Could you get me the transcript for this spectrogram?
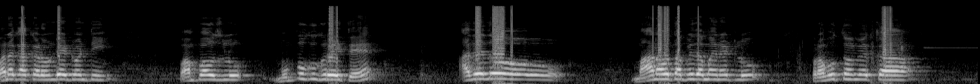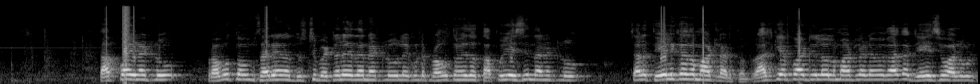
మనకు అక్కడ ఉండేటువంటి పంప్ హౌస్లు ముంపుకు గురైతే అదేదో మానవ తప్పిదమైనట్లు ప్రభుత్వం యొక్క తప్పు అయినట్లు ప్రభుత్వం సరైన దృష్టి పెట్టలేదన్నట్లు లేకుంటే ప్రభుత్వం ఏదో తప్పు చేసింది అన్నట్లు చాలా తేలికగా మాట్లాడుతున్నారు. రాజకీయ పార్టీల వాళ్ళు మాట్లాడమే కాక జేఏసీ వాళ్ళు కూడా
